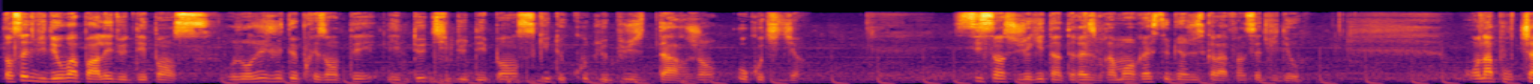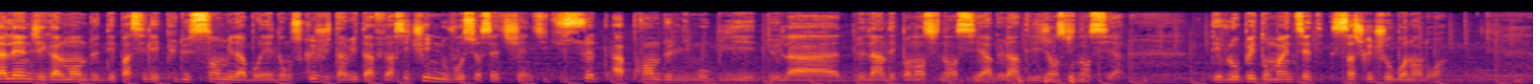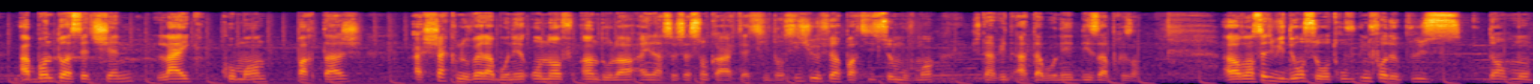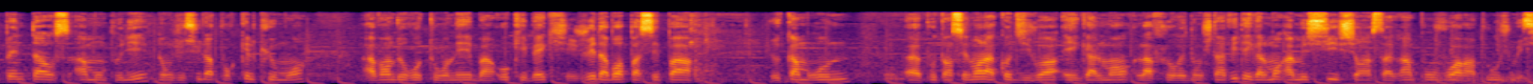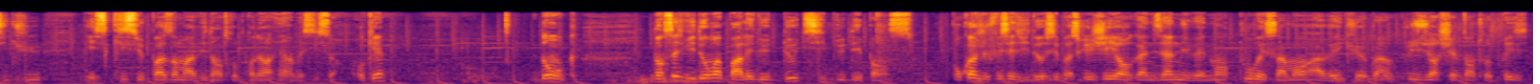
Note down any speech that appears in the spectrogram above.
Dans cette vidéo, on va parler de dépenses. Aujourd'hui, je vais te présenter les deux types de dépenses qui te coûtent le plus d'argent au quotidien. Si c'est un sujet qui t'intéresse vraiment, reste bien jusqu'à la fin de cette vidéo. On a pour challenge également de dépasser les plus de 100 000 abonnés. Donc, ce que je t'invite à faire, si tu es nouveau sur cette chaîne, si tu souhaites apprendre de l'immobilier, de l'indépendance de financière, de l'intelligence financière, développer ton mindset, sache que tu es au bon endroit. Abonne-toi à cette chaîne, like, commente, partage à chaque nouvel abonné, on offre un dollar à une association caractéristique. Donc, si tu veux faire partie de ce mouvement, je t'invite à t'abonner dès à présent. Alors, dans cette vidéo, on se retrouve une fois de plus dans mon penthouse à Montpellier. Donc, je suis là pour quelques mois avant de retourner ben, au Québec. Je vais d'abord passer par le Cameroun, euh, potentiellement la Côte d'Ivoire et également la Floride. Donc, je t'invite également à me suivre sur Instagram pour voir un peu où je me situe et ce qui se passe dans ma vie d'entrepreneur et investisseur. OK? Donc, dans cette vidéo, on va parler de deux types de dépenses. Pourquoi je fais cette vidéo C'est parce que j'ai organisé un événement tout récemment avec euh, ben, plusieurs chefs d'entreprise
